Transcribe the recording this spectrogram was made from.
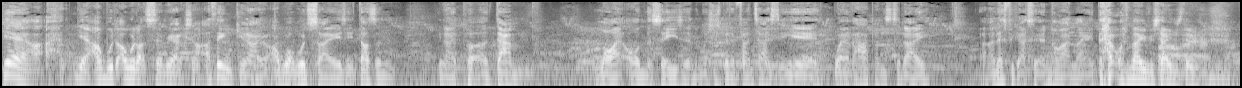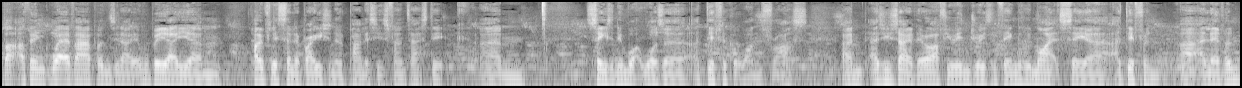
yeah, I- yeah, I would, I would like to see a reaction. I think you know I- what I would say is it doesn't, you know, put a damp light on the season, which has been a fantastic year. Whatever happens today, uh, unless we get to it annihilated, that would maybe change things. But I think whatever happens, you know, it will be a um, hopefully a celebration of Palace's fantastic. Um, season in what was a, a difficult one for us. Um, as you say, if there are a few injuries and things, we might see a, a different uh, 11,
